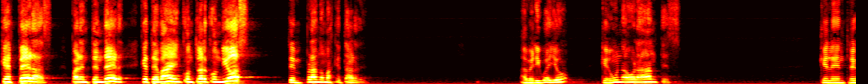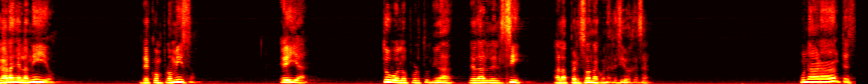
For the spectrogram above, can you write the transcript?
¿Qué esperas para entender que te vas a encontrar con Dios temprano más que tarde. Averigüé yo que una hora antes que le entregaran el anillo de compromiso, ella tuvo la oportunidad de darle el sí a la persona con la que se iba a casar. Una hora antes.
